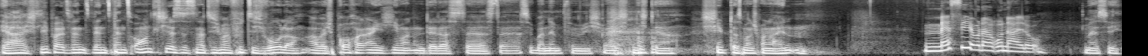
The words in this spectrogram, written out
ja, ich liebe halt, wenn es ordentlich ist, ist natürlich, man fühlt sich wohler. Aber ich brauche halt eigentlich jemanden, der das, der, das, der das übernimmt für mich, weil ich nicht der, ich schiebe das manchmal nach hinten. Messi oder Ronaldo? Messi.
